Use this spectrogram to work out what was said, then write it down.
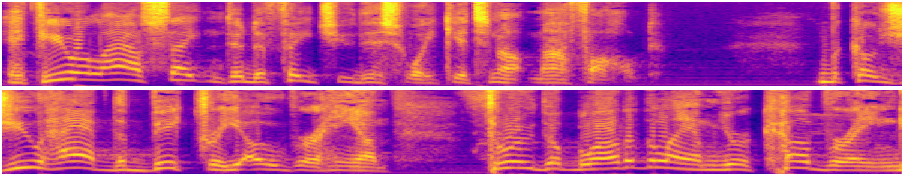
If you allow Satan to defeat you this week, it's not my fault. Because you have the victory over him through the blood of the Lamb, your covering.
